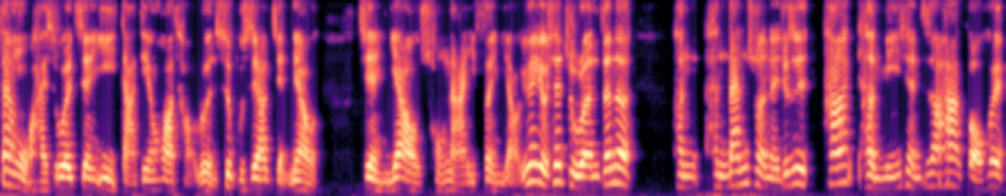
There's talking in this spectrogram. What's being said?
但我还是会建议打电话讨论是不是要减药、减药重拿一份药，因为有些主人真的。很很单纯的，就是他很明显知道他的狗会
